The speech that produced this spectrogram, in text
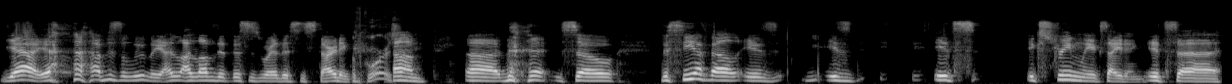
Yeah, yeah, absolutely. I, I love that this is where this is starting. Of course. Um, uh, so the CFL is is it's extremely exciting. It's uh,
